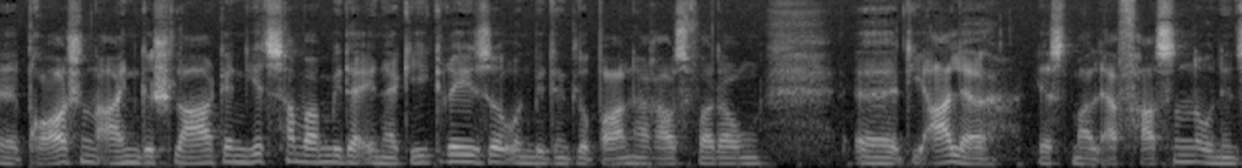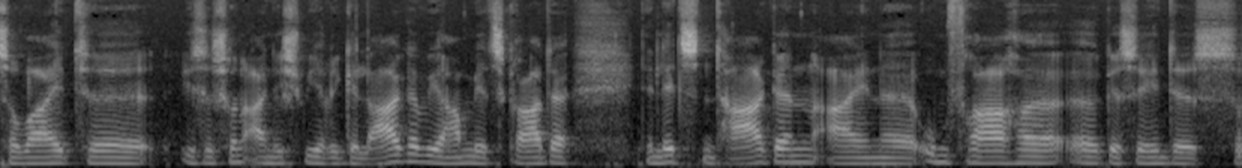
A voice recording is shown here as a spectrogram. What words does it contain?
äh, Branchen eingeschlagen. Jetzt haben wir mit der Energiekrise und mit den globalen Herausforderungen, äh, die alle erstmal erfassen. Und insoweit äh, ist es schon eine schwierige Lage. Wir haben jetzt gerade in den letzten Tagen eine Umfrage äh, gesehen des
